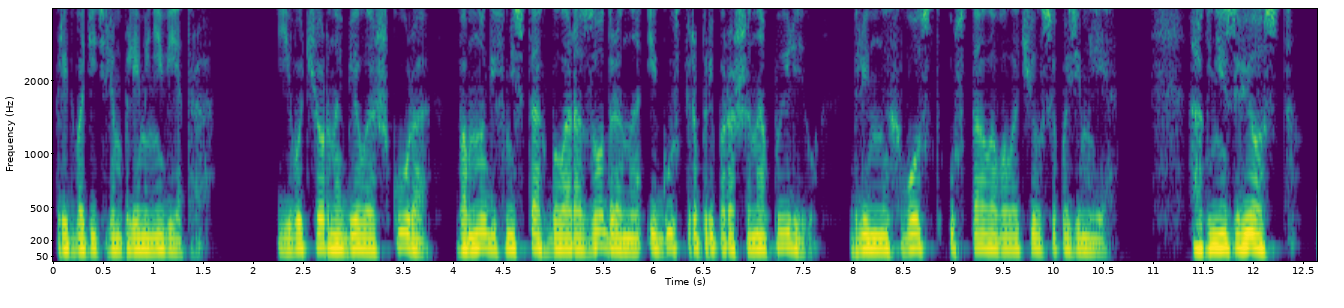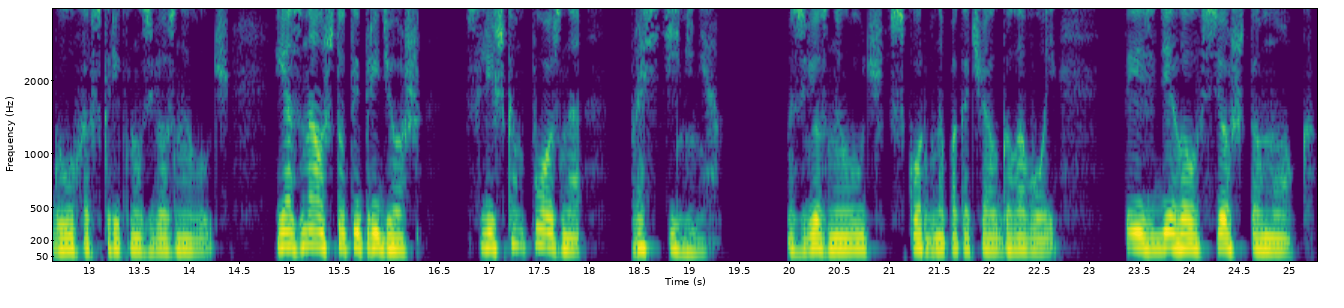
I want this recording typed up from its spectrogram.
предводителем племени ветра. Его черно-белая шкура — во многих местах была разодрана и густро припорошена пылью, длинный хвост устало волочился по земле. «Огни звезд!» — глухо вскрикнул звездный луч. «Я знал, что ты придешь. Слишком поздно. Прости меня». Звездный луч скорбно покачал головой. «Ты сделал все, что мог».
